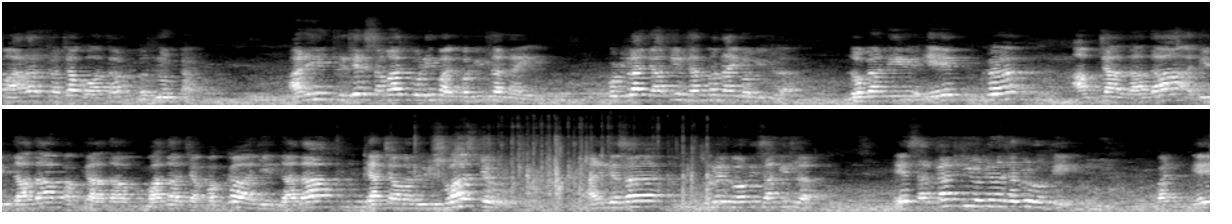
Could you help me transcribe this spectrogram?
महाराष्ट्राचा वातावरण बदलून टाक आणि तिथे समाज कोणी बघितला नाही. कुठला जाती धर्म नाही बघितला. लोकांनी एक आमच्या दादा अजित दादा पक्का वादाच्या पक्का अजित दादा याच्यावर विश्वास ठेवू आणि जसं सुनील भाऊनी सांगितलं हे सरकारची योजना जरूर होती. पण ते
